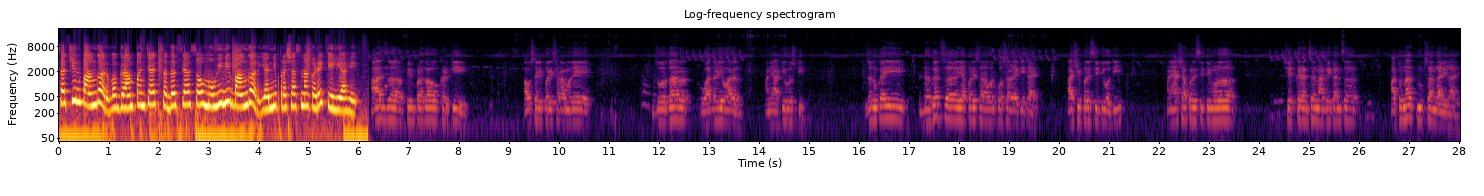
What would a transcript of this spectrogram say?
सचिन बांगर व ग्रामपंचायत सदस्या सौ मोहिनी बांगर यांनी प्रशासनाकडे केली आहे. आज पिंपळगाव खडकी अवसरी परिसरामध्ये जोरदार वादळी वारं आणि अतिवृष्टी. जणू काही ढगच या परिसरावर कोसळलाय की काय अशी परिस्थिती होती. आणि अशा परिस्थितीमुळं शेतकऱ्यांचं नागरिकांचं अतोनात नुकसान झालेलं आहे.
